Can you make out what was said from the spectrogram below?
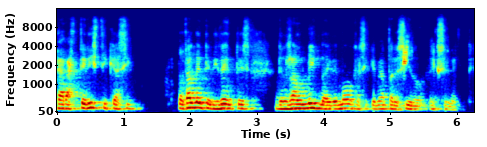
características y totalmente evidentes del Round Midnight de Monk, así que me ha parecido excelente.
